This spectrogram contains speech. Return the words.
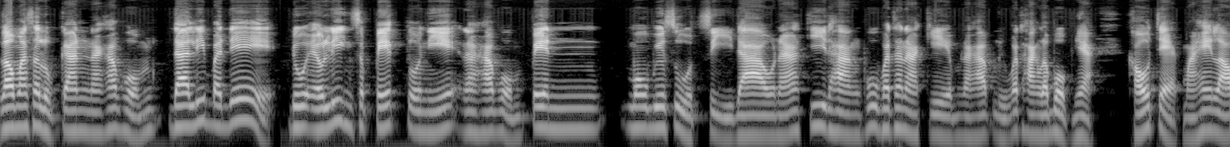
เรามาสรุปกันนะครับผม d a l i b a d e Dueling Spec ตัวนี้นะครับผมเป็นโมบิลสูตร 4 ดาวนะ ที่ทางผู้พัฒนาเกมนะครับ หรือว่าทางระบบเนี่ยเขาแจกมาให้เรา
